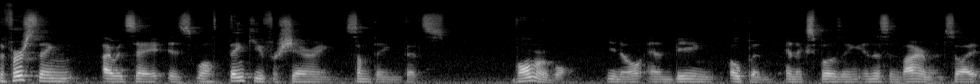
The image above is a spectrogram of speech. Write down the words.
The first thing I would say is, well, thank you for sharing something that's vulnerable, you know, and being open and exposing in this environment. So I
